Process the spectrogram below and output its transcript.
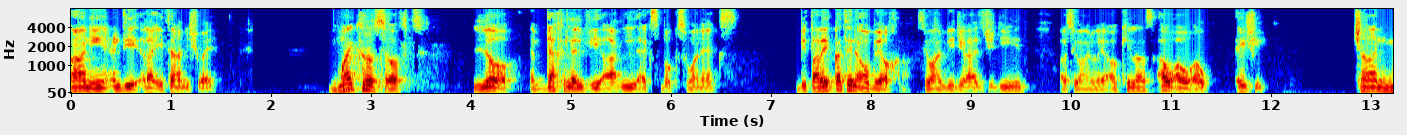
أني عندي رأي ثاني شوية مايكروسوفت لو يدخل ال VR لل Xbox One X بطريقة أو بأخرى سواء بجهاز جديد أو سواء ويا Oculus أو أو أو أي شيء. كان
